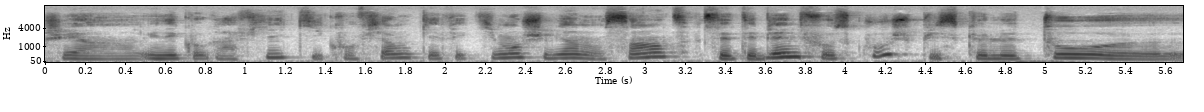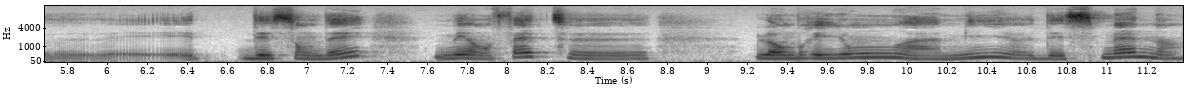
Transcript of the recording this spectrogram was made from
J'ai un- une échographie qui confirme qu'effectivement je suis bien enceinte. C'était bien une fausse couche puisque le taux euh, descendait, mais en fait euh, l'embryon a mis euh, des semaines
